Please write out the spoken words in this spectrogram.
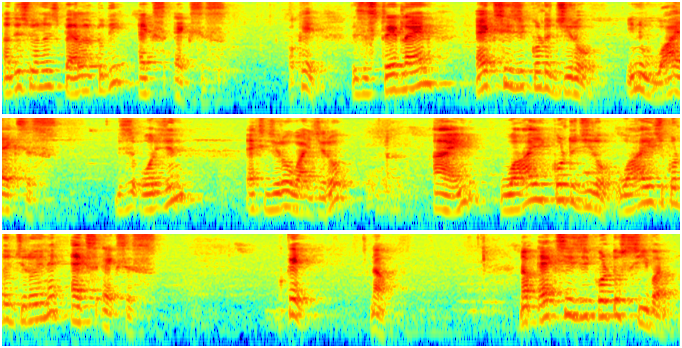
now this one is parallel to the x axis. Okay this is straight line. X is equal to 0 in y axis. This is origin. X0 y0 and y equal to 0 y is equal to 0 in a x axis. Okay? Now now x is equal to c1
